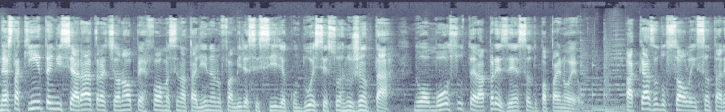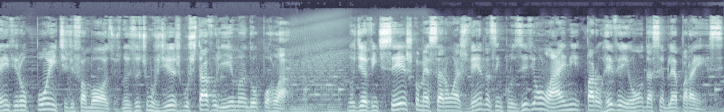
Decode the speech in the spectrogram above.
Nesta quinta, iniciará a tradicional performance natalina no Família Sicília, com duas sessões no jantar. No almoço, terá presença do Papai Noel. A Casa do Saulo em Santarém virou point de famosos. Nos últimos dias, Gustavo Lima andou por lá. No dia 26 começarão as vendas, inclusive online, para o Réveillon da Assembleia Paraense.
